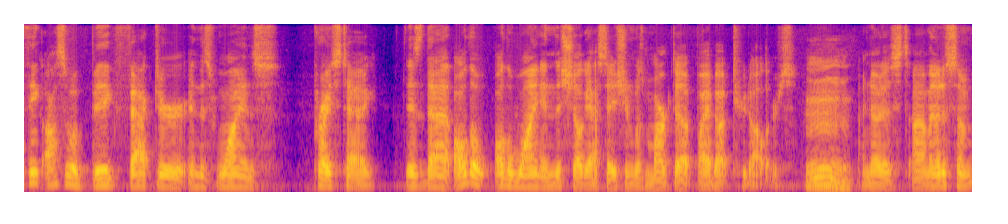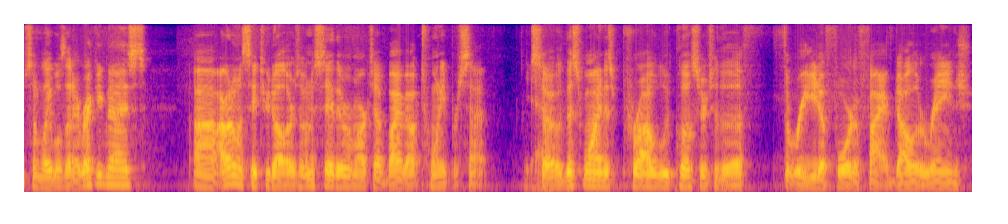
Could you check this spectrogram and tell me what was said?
think also a big factor in this wine's price tag is that all the all the wine in the Shell gas station was marked up by about two dollars. Mm. I noticed. Um, I noticed some some labels that I recognized. Uh, I don't want to say two dollars. I want to say they were marked up by about twenty percent. So this wine is probably closer to the three to four to five dollar range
